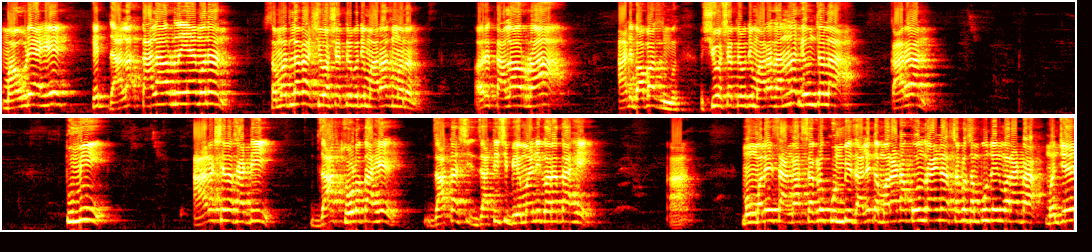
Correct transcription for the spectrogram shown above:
मावळे आहे हे ताला तालावर नाही आहे म्हणन. समजलं का शिवछत्रपती महाराज म्हणन? अरे तालावर राहा आणि बाबा शिवछत्रपती महाराजांना घेऊन चला. कारण तुम्ही आरक्षणासाठी जात सोडत आहे जाताशी जातीची बेमानी करत आहे. आ? मग मलाही सांगा सगळं कुणबी झाले तर मराठा कोण राहणार? सगळं संपून जाईल मराठा. म्हणजे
